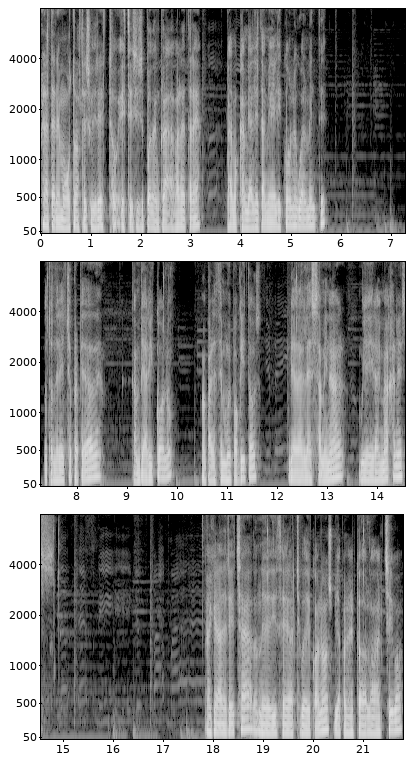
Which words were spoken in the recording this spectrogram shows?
ahora tenemos otro acceso directo, este sí se puede anclar a la barra de podemos cambiarle también el icono igualmente, botón derecho, propiedades, cambiar icono, me aparecen muy poquitos, voy a darle a examinar, Voy a ir a imágenes. Aquí a la derecha, donde dice archivo de iconos, voy a poner todos los archivos.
